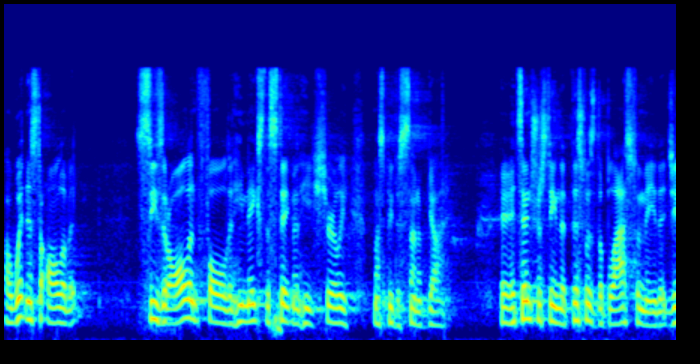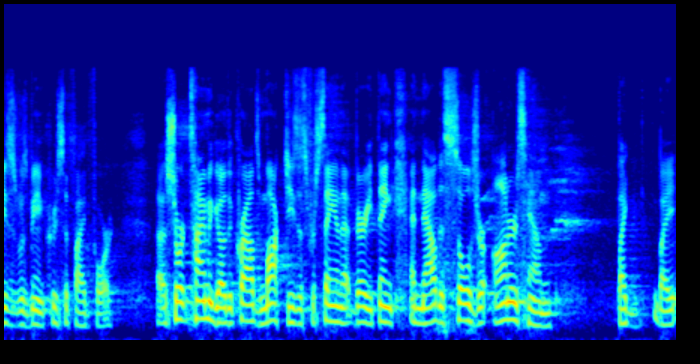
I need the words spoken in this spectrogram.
a witness to all of it, sees it all unfold, and he makes the statement he surely must be the Son of God. It's interesting that this was the blasphemy that Jesus was being crucified for. A short time ago, the crowds mocked Jesus for saying that very thing, and now this soldier honors him by, by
